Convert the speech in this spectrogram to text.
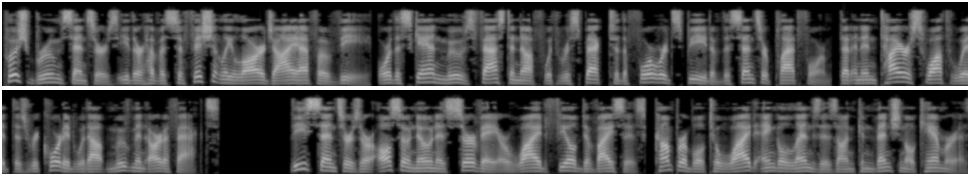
Push broom sensors either have a sufficiently large IFOV, or the scan moves fast enough with respect to the forward speed of the sensor platform, that an entire swath width is recorded without movement artifacts. These sensors are also known as survey or wide field devices, comparable to wide-angle lenses on conventional cameras.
